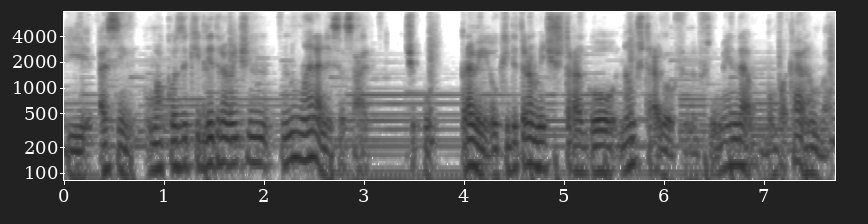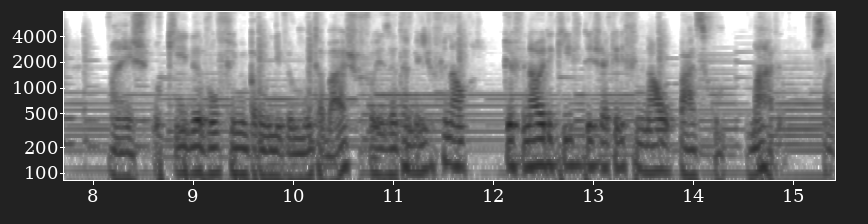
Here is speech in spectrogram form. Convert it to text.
E, assim, uma coisa que literalmente não era necessária. Tipo, pra mim, o que literalmente estragou, não estragou o filme, o filme ainda é bom pra caramba. Mas o que levou o filme para um nível muito abaixo foi exatamente o final. Porque o final ele quis deixar aquele final básico, Marvel, sabe?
